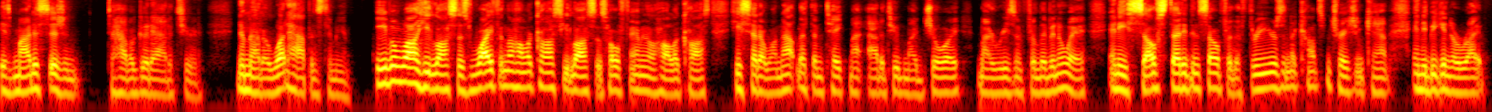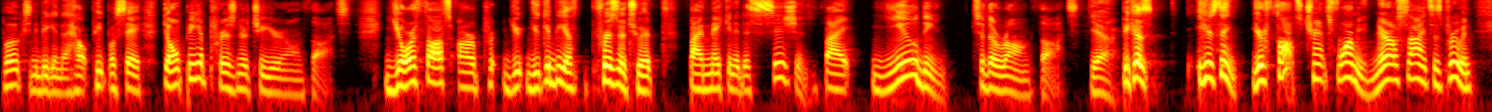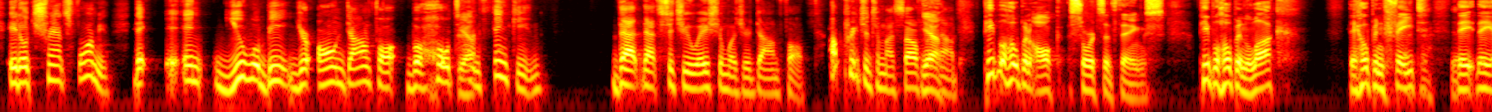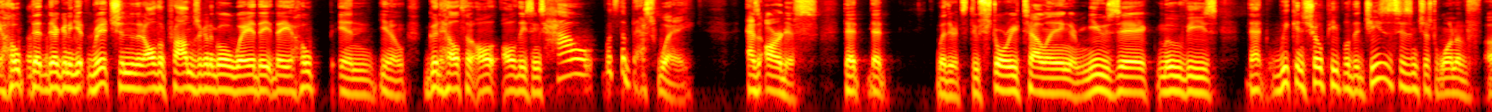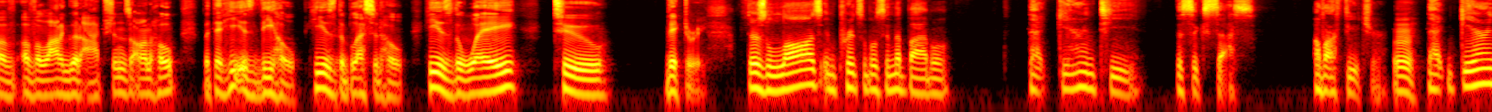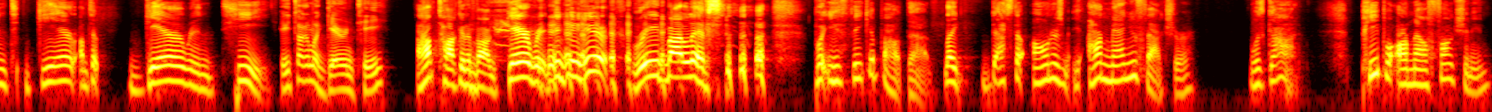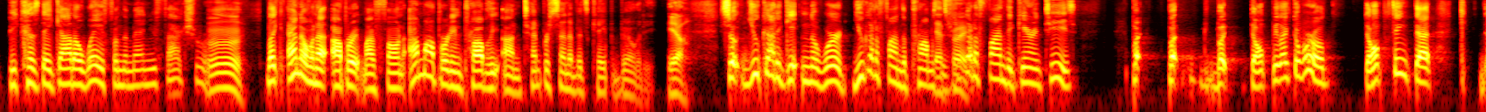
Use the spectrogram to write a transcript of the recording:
is my decision to have a good attitude, no matter what happens to me." Even while he lost his wife in the Holocaust, he lost his whole family in the Holocaust. He said, I will not let them take my attitude, my joy, my reason for living away. And he self studied himself for the three years in the concentration camp. And he began to write books and he began to help people say, Don't be a prisoner to your own thoughts. Your thoughts are, you, you can be a prisoner to it by making a decision, by yielding to the wrong thoughts. Yeah. Because here's the thing your thoughts transform you. Neuroscience has proven it'll transform you. That, and you will be your own downfall the whole Yeah. time thinking that that situation was your downfall. I'm preaching to myself Yeah. right now. People hope in all sorts of things. People hope in luck. They hope in fate. They, they hope that they're going to get rich and that all the problems are going to go away. They, they hope in you know good health and all, all these things. How? What's the best way, as artists, that that whether it's through storytelling or music, movies, that we can show people that Jesus isn't just one of, of, of a lot of good options on hope, but that He is the hope. He is the blessed hope. He is the way to victory. There's laws and principles in the Bible that guarantee the success of our future. Mm. That guarantee, gar, I'm talking guarantee. Are you talking about guarantee? I'm talking about guarantee. Did you hear? Read my lips. but you think about that. Like that's the owner's. Our manufacturer was God. People are malfunctioning because they got away from the manufacturer. Mm, Like I know when I operate my phone, I'm operating probably on 10% of its capability. yeah. So you got to get in the word. You got to find the promises. That's right. You got to find the guarantees. But but but don't be like the world. Don't think that,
